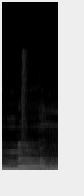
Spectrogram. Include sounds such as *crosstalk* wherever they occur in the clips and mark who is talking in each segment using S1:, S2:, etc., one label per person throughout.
S1: المال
